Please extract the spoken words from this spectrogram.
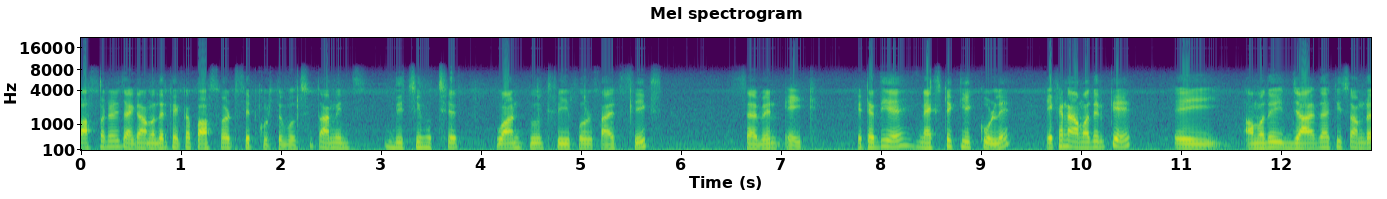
পাসওয়ার্ডের জায়গায় আমাদেরকে একটা পাসওয়ার্ড সেট করতে বলছে। তো আমি দিচ্ছি হচ্ছে one two three four five six seven eight এটা দিয়ে নেক্সটে ক্লিক করলে এখানে আমাদেরকে এই আমাদের যা যা কিছু আমরা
